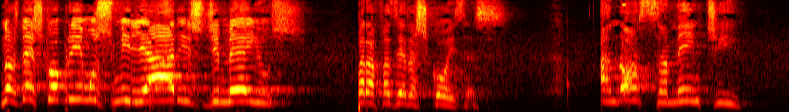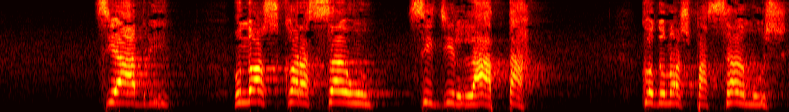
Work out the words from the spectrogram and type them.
Nós descobrimos milhares de meios para fazer as coisas. A nossa mente se abre, o nosso coração se dilata quando nós passamos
